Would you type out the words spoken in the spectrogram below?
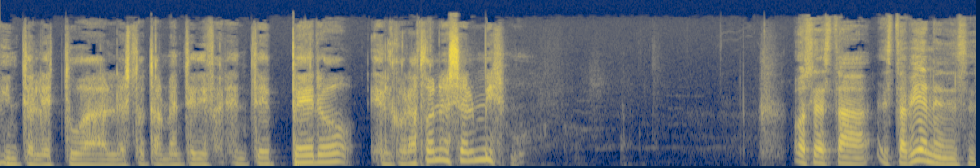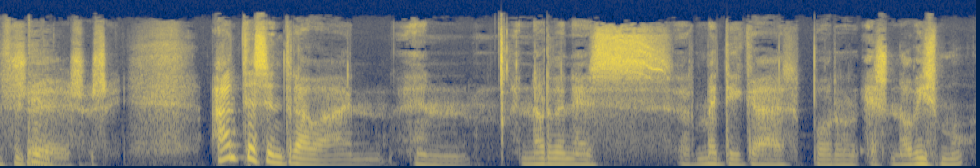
intelectual es totalmente diferente, pero el corazón es el mismo. O sea, está, está bien en ese sentido. Sí, eso sí. Antes entraba en, en, en órdenes herméticas por esnovismo,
